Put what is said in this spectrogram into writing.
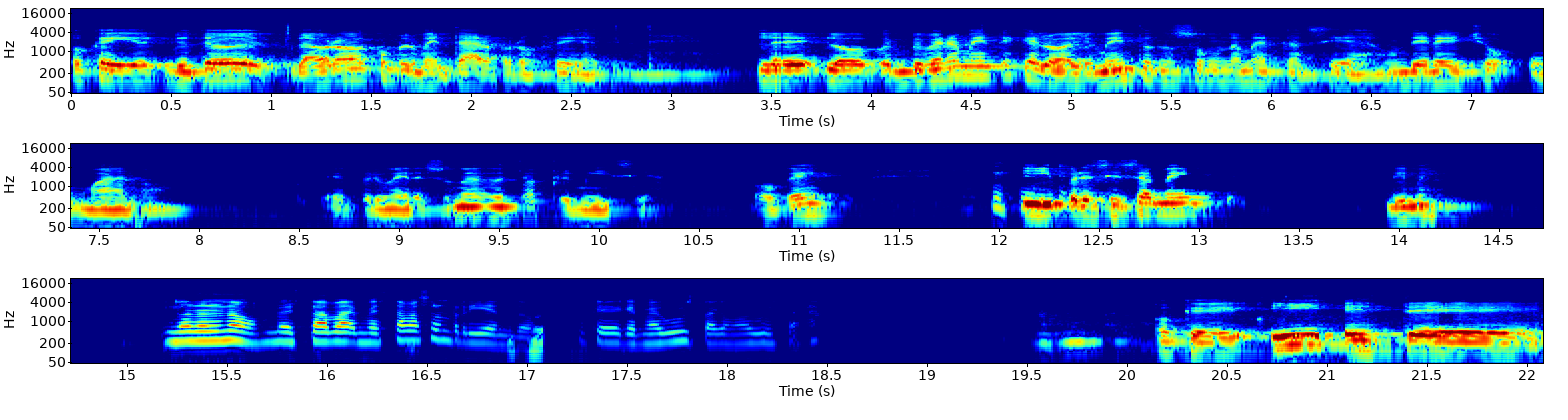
Ok, yo, te la voy a complementar, pero fíjate. lo, primeramente que los alimentos no son una mercancía, es un derecho humano. Eh, primero, es una de nuestras primicias. ¿Ok? Y precisamente, dime. No, no, no, me estaba, me estaba sonriendo, que, que me gusta, que me gusta. Ok, y este,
